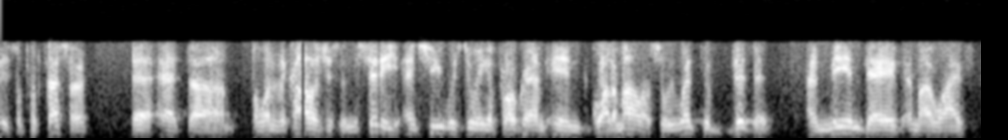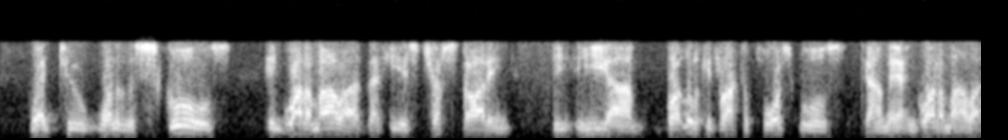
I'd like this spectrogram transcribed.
is a professor uh, at uh, one of the colleges in the city, and she was doing a program in Guatemala. So we went to visit, and me and Dave and my wife went to one of the schools in Guatemala that he is just starting. He, he um, brought Little Kids Rock to four schools down there in Guatemala,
